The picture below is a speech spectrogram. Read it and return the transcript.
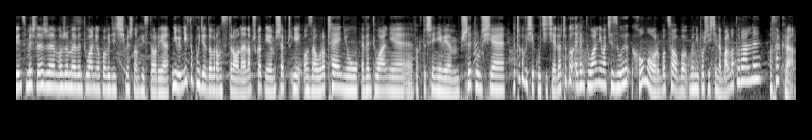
Więc myślę, że możemy ewentualnie opowiedzieć śmieszną historię. Nie wiem, niech to pójdzie w dobrą stronę. Na przykład, nie wiem, szepcz jej o zauroczeniu, ewentualnie faktycznie, nie wiem, przytul się. Dlaczego wy się kłócicie? Dlaczego ewentualnie macie zły humor? Bo co? Bo, bo nie poszliście na bal maturalny? Masakra.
